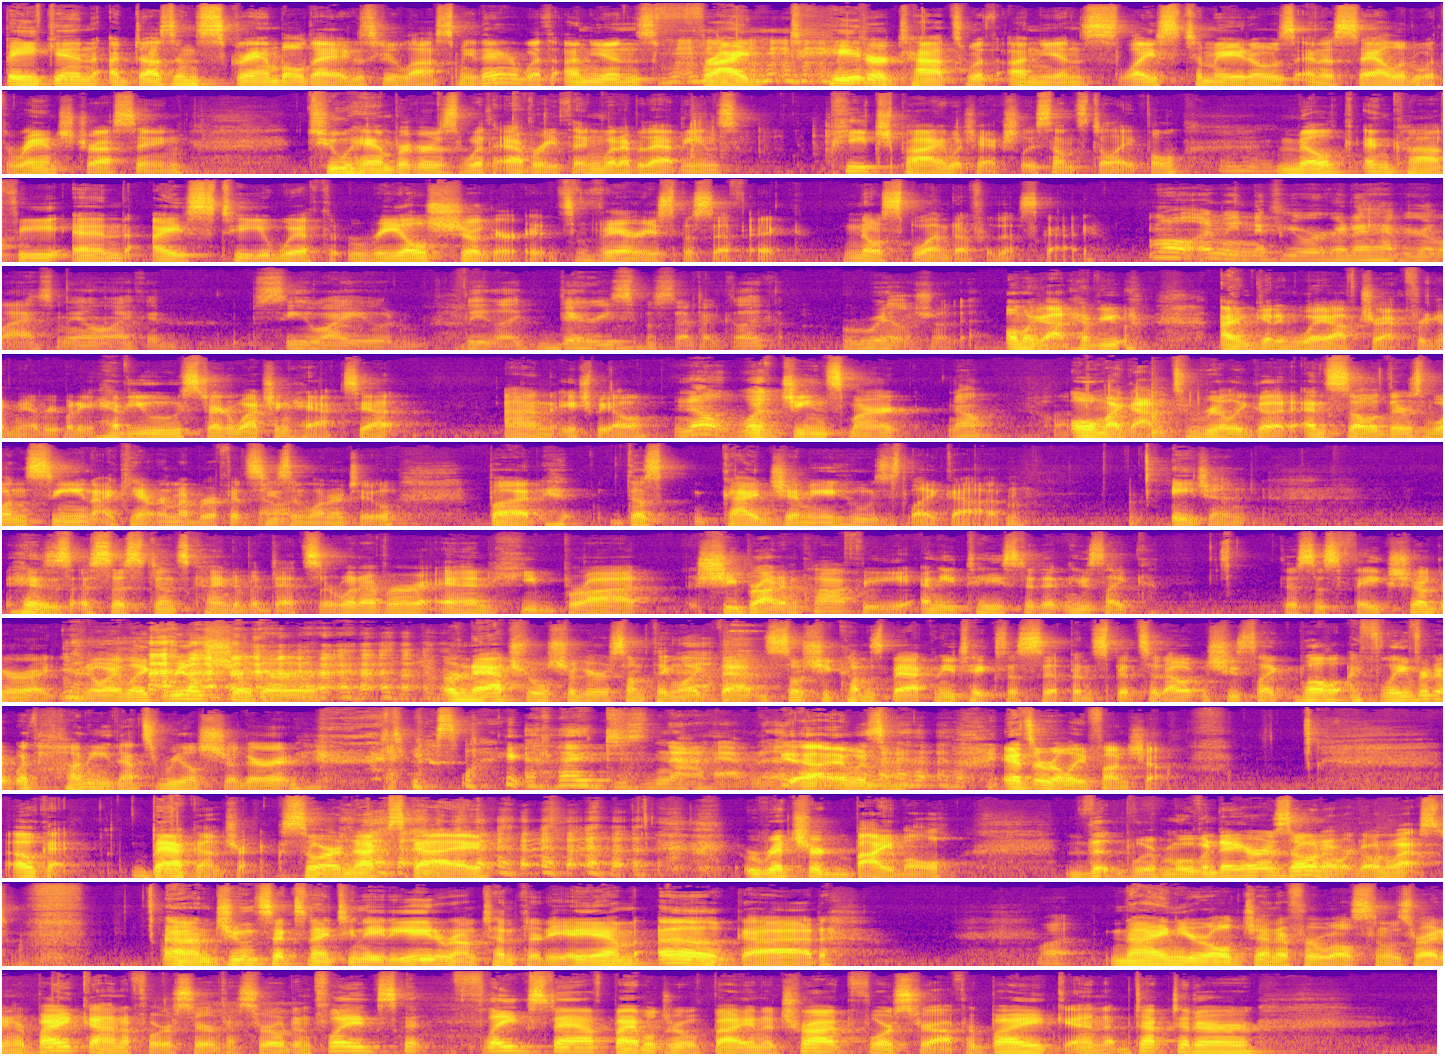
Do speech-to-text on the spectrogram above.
bacon, a dozen scrambled eggs, you lost me there, with onions, fried tater tots with onions, sliced tomatoes, and a salad with ranch dressing, two hamburgers with everything, whatever that means, peach pie, which actually sounds delightful, mm-hmm. milk and coffee, and iced tea with real sugar. It's very specific. No Splenda for this guy. Well, I mean, if you were gonna have your last meal, I could see why you would be like very specific, like real sugar. Oh my god, have you I'm getting way off track, forgive me everybody. Have you started watching Hacks yet on HBO? No, With? Jean Smart? no. Oh my god, it's really good. And so there's one scene I can't remember if it's season one or two, but this guy Jimmy, who's like um, agent, his assistant's kind of a ditz or whatever, and he brought she brought him coffee, and he tasted it, and he was like, "This is fake sugar. I, you know, I like real sugar or natural sugar or something like that." And so she comes back, and he takes a sip and spits it out, and she's like, "Well, I flavored it with honey. That's real sugar." And he's like, I just not having it. yeah, it was. It's a really fun show. Okay, back on track. So our next guy, Richard Bible. The, we're moving to Arizona. We're going west. On June 6, 1988, around 10:30 a.m. Oh God, what? nine-year-old Jennifer Wilson was riding her bike on a Forest Service road in Flag- Flagstaff. Bible drove by in a truck, forced her off her bike, and abducted her.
